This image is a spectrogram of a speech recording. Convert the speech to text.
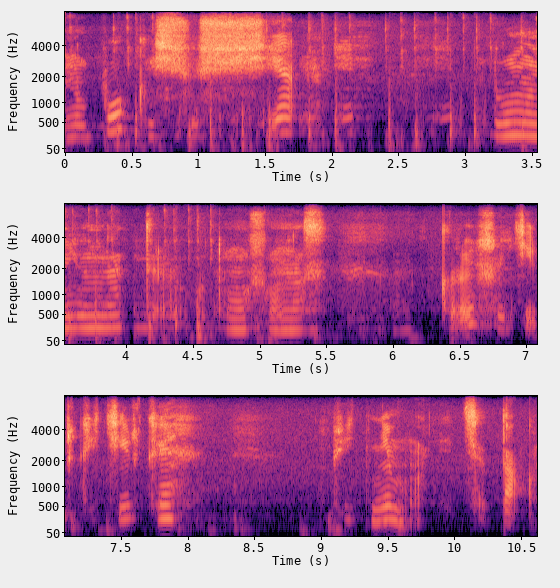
Ну поки що ще думаю не треба, тому що у нас криша тільки-тільки піднімається. Так.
